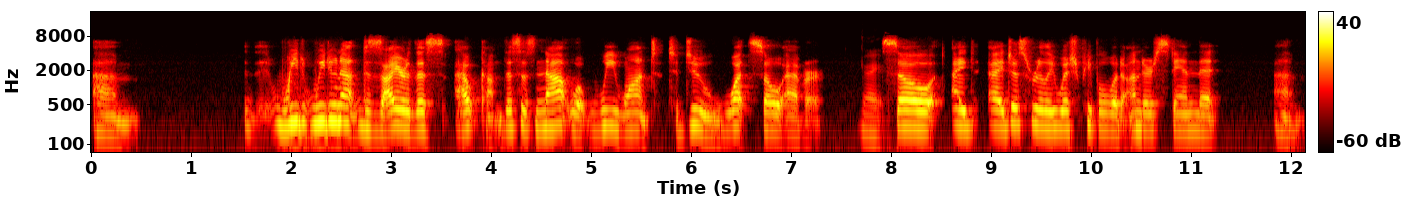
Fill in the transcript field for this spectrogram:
um, we we do not desire this outcome. This is not what we want to do whatsoever. Right. So I I just really wish people would understand that um,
